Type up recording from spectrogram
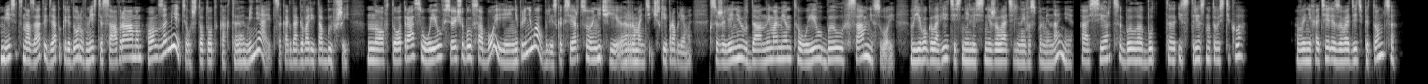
Месяц назад, идя по коридору вместе с Авраамом, он заметил, что тот как-то меняется, когда говорит о бывшей. Но в тот раз Уилл все еще был собой и не принимал близко к сердцу ничьи романтические проблемы. К сожалению, в данный момент Уилл был сам не свой. В его голове теснились нежелательные воспоминания, а сердце было будто из треснутого стекла. «Вы не хотели заводить питомца?» —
